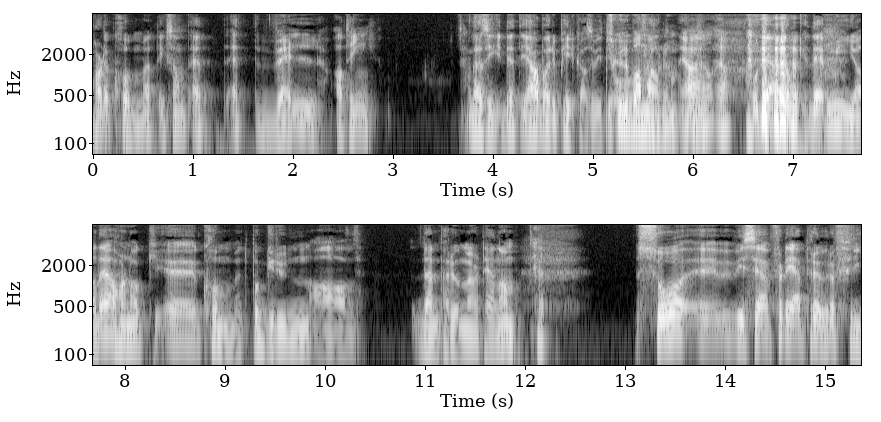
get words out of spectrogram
har det kommet sant, et, et vell av ting. Det er sikkert, jeg har bare pirka så vidt i Skulle overflaten. mangle. Ja, ja. Og det er nok, det, mye av det har nok uh, kommet på grunn av den perioden vi har vært igjennom. Ja. Så eh, hvis jeg, For det jeg prøver å fri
